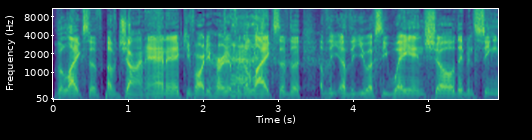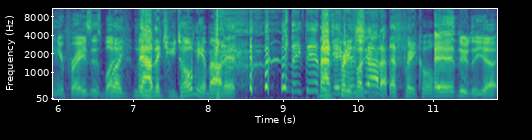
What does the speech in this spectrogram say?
the likes of, of Jon Anik. You've already heard it from the likes of the of the of the UFC weigh-in show. They've been singing your praises, but Well, now that you told me about it, did. that's they gave pretty me a fucking. shout out. That's pretty cool. Uh, dude, the uh,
